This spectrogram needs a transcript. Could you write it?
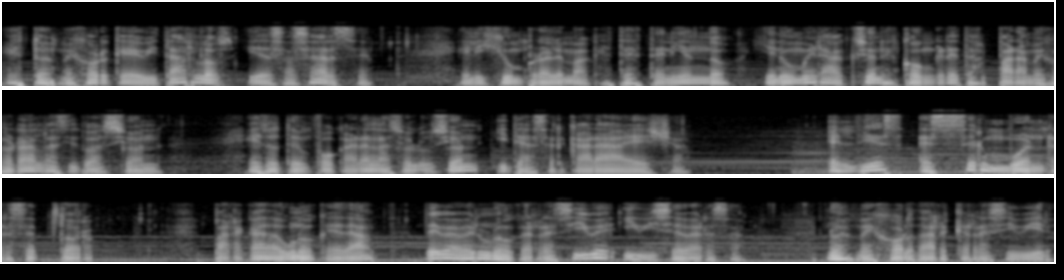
Esto es mejor que evitarlos y deshacerse. Elige un problema que estés teniendo y enumera acciones concretas para mejorar la situación. Esto te enfocará en la solución y te acercará a ella. El 10 es ser un buen receptor. Para cada uno que da, debe haber uno que recibe y viceversa. No es mejor dar que recibir,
